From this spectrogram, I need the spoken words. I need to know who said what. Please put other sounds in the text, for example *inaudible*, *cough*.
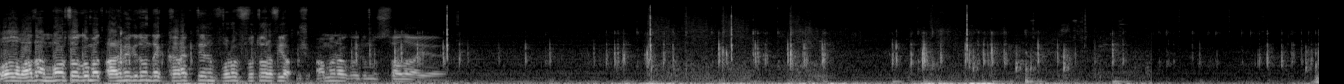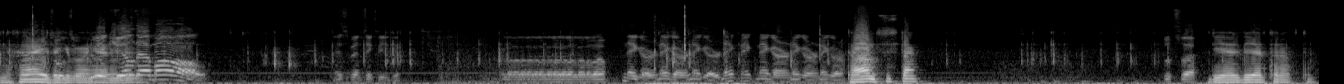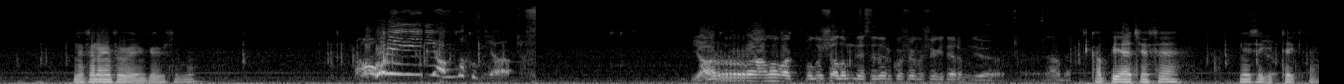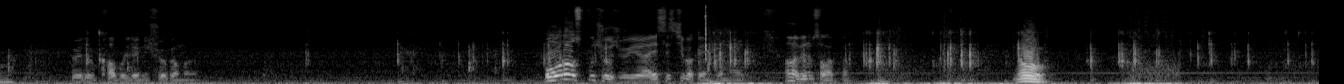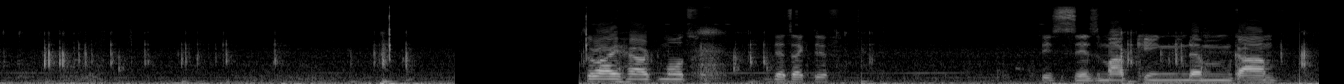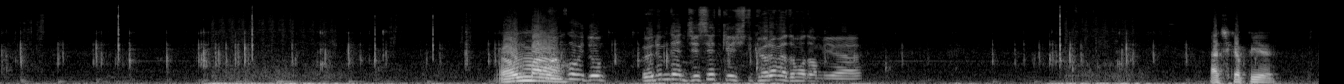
Speaker 1: Oğlum adam Mortal Kombat Armageddon'daki karakterin foto fotoğrafı yapmış. Amına koyduğumuz salağı ya.
Speaker 2: Ne fena hile gibi oynuyorum.
Speaker 1: kill
Speaker 2: dedim.
Speaker 1: them all. Neyse ben tekli gidiyorum. Nigger, nigger, nigger, nigger, nigger, nigger, nigger.
Speaker 2: Tamam sus lan.
Speaker 1: Sus la.
Speaker 2: Diğer diğer tarafta. Ne fena info verin görürsün lan.
Speaker 1: Oy Allah'ım ya. Yarra ama bak buluşalım deseler koşa koşa giderim diyor. Ne haber?
Speaker 2: Kapıyı aç Efe. Neyse git tek tamam.
Speaker 1: Böyle bir kabulleniş yok ama. Orospu çocuğu ya. SSC bakayım sen abi. Ama benim salaklığım.
Speaker 2: Oo.
Speaker 1: Try hard mode. Detective. This is my kingdom come.
Speaker 2: Olma.
Speaker 1: Ama koydum. Önümden ceset geçti göremedim adamı ya.
Speaker 2: Aç kapıyı.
